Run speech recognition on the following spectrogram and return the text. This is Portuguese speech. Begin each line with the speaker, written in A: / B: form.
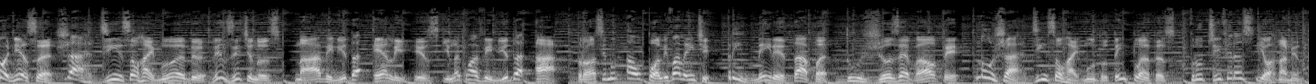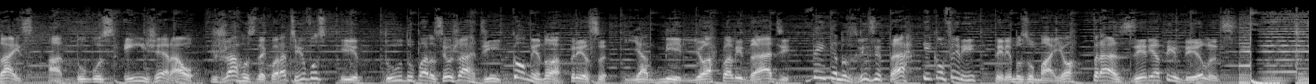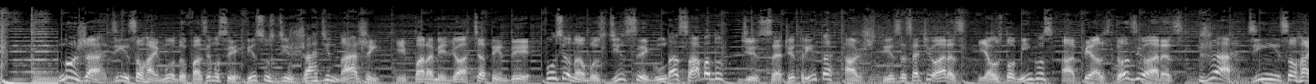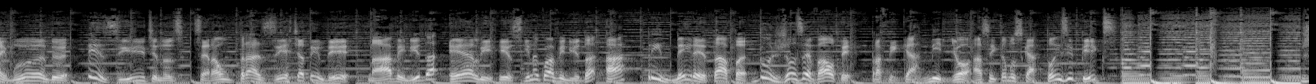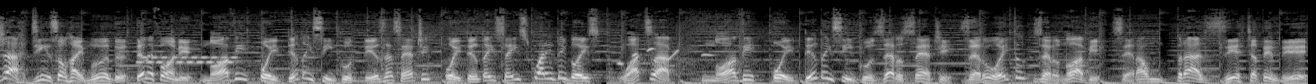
A: Conheça Jardim São Raimundo. Visite-nos na Avenida L, esquina com a Avenida A, próximo ao Polivalente. Primeira etapa do José Walter. No Jardim São Raimundo tem plantas frutíferas e ornamentais, adubos em geral, jarros decorativos e tudo para o seu jardim com menor preço e a melhor qualidade. Venha nos visitar e conferir. Teremos o maior prazer em atendê-los. No Jardim São Raimundo fazemos serviços de jardinagem e para melhor te atender, funcionamos de segunda a sábado, de 7h30 às 17 horas e aos domingos até às 12 horas. Jardim São Raimundo. Visite-nos, será um prazer te atender. Na Avenida L, esquina com a Avenida A, primeira etapa do José Walter. Para ficar melhor, aceitamos cartões e Pix. Jardim São Raimundo. Telefone 985 17 86 42. WhatsApp 985 07 0809. Será um prazer te atender.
